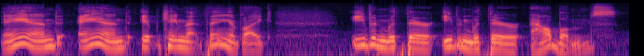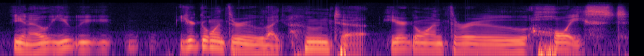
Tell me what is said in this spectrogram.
And and it became that thing of like even with their even with their albums, you know, you, you you're going through like Junta, you're going through Hoist,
